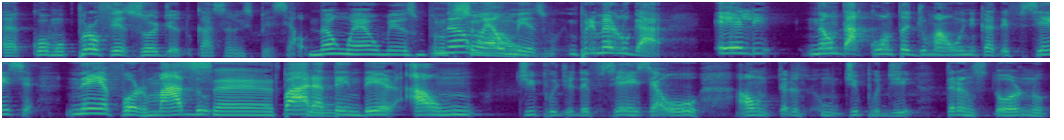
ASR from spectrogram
eh, como professor de educação especial. Não é o mesmo profissional. Não é o mesmo. Em primeiro lugar, ele não dá conta de uma única deficiência, nem é formado Certo. para atender a um tipo de deficiência ou a um, um tipo de transtorno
